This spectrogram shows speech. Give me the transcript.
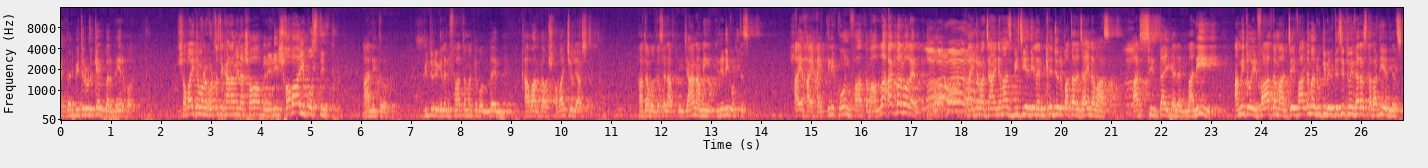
একবার ভিতরে ঢুকে একবার বের হয়। সবাই তো মনে করতেছে খানামিনা সব রেডি সবাই উপস্থিত। আলী তো ভিতরে গেলেন ফাতেমাকে বললেন খাবার দাও সবাই চলে আসছে। ফাতেমা বলতেছেন আপনি যান আমি রেডি করতেছি। হাই হাই হাই তিনি কোন ফাতেমা? আল্লাহ একবার বলেন। ফাইতেমা জাই নামাজ বিছিয়ে দিলেন খেজুর পাতার জাই নামাজ আর সিজদাই গেলেন মালিক। আমি তো ওই ফাতেমা, যেই ফাতেমা রুটি বেলতেছি, তুমি ফেরস্তা পাঠিয়ে দিয়েছি।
